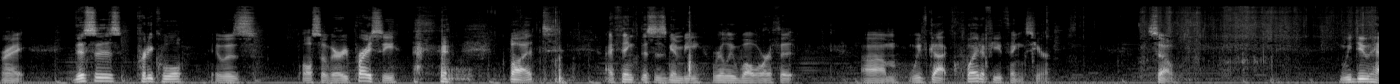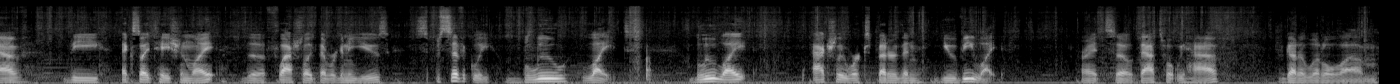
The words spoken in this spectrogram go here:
right? This is pretty cool. It was also very pricey, but I think this is going to be really well worth it. Um, we've got quite a few things here. So, we do have the excitation light, the flashlight that we're going to use, specifically blue light. Blue light actually works better than UV light, right? So that's what we have. We've got a little, um,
